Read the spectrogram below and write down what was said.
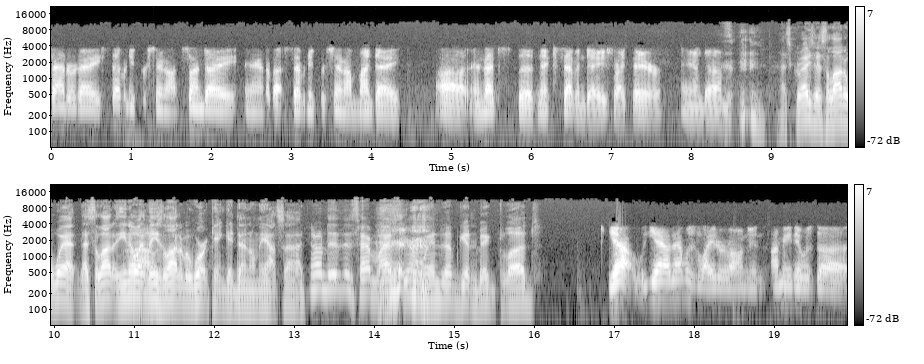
Saturday, seventy percent on Sunday, and about seventy percent on Monday. Uh, and that's the next seven days right there. And um, That's crazy. That's a lot of wet. That's a lot of. You know what it means? A lot of work can't get done on the outside. You know, did this happen last year and we ended up getting big floods? Yeah, yeah, that was later on. In I mean, it was a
